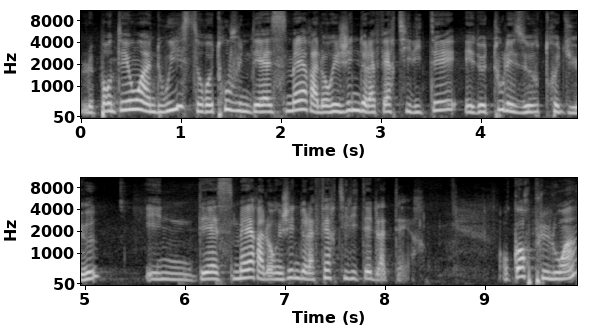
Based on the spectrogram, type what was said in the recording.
le panthéon hindouiste retrouve une déesse mère à l'origine de la fertilité et de tous les autres dieux, et une déesse mère à l'origine de la fertilité de la terre. Encore plus loin,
